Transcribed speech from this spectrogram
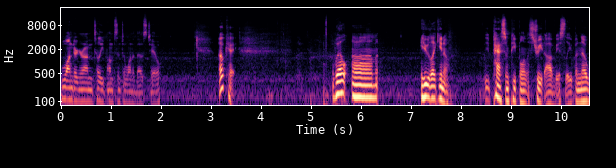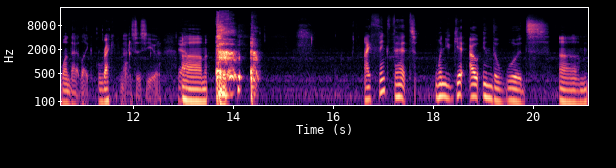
wandering around until he bumps into one of those two Okay. Well, um, you like you know, you passing people on the street, obviously, but no one that like recognizes you. Yeah. Um, I think that when you get out in the woods, um,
